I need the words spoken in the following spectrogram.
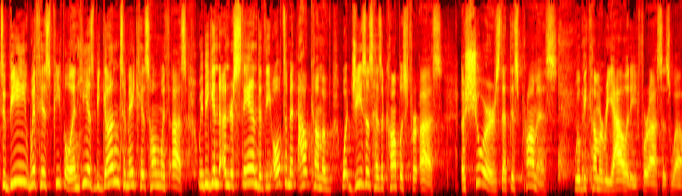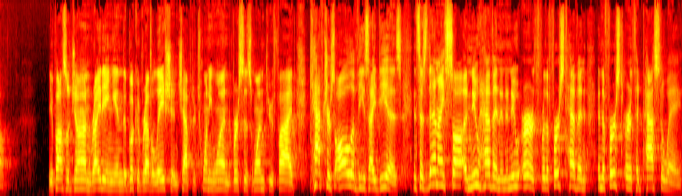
to be with his people and he has begun to make his home with us, we begin to understand that the ultimate outcome of what Jesus has accomplished for us assures that this promise will become a reality for us as well. The Apostle John, writing in the book of Revelation, chapter 21, verses 1 through 5, captures all of these ideas and says, Then I saw a new heaven and a new earth, for the first heaven and the first earth had passed away,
